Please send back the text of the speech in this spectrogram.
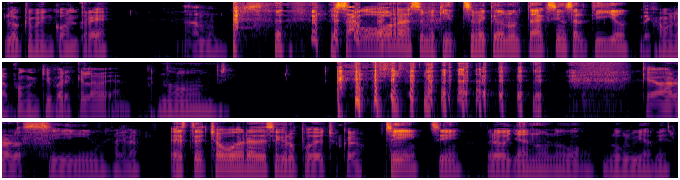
lo que me encontré. Vámonos. Esa gorra se me, se me quedó en un taxi en Saltillo. Déjame la pongo aquí para que la vean. No, hombre. Qué bárbaros. Sí. Mira. Este chavo era de ese grupo, de hecho, creo. Sí, sí. Pero ya no lo, lo volví a ver.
